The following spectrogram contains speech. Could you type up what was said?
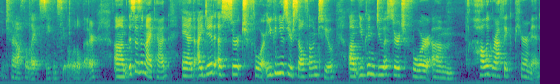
you turn off the lights so you can see it a little better. Um, this is an iPad, and I did a search for, you can use your cell phone too. Um, you can do a search for um, holographic pyramid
